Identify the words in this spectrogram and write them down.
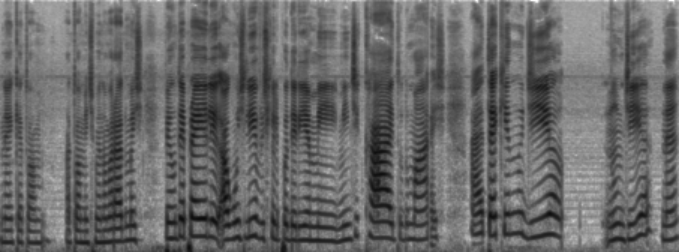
né, que é atua- atualmente meu namorado, mas perguntei pra ele alguns livros que ele poderia me, me indicar e tudo mais. Aí até que no dia, num dia, né,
